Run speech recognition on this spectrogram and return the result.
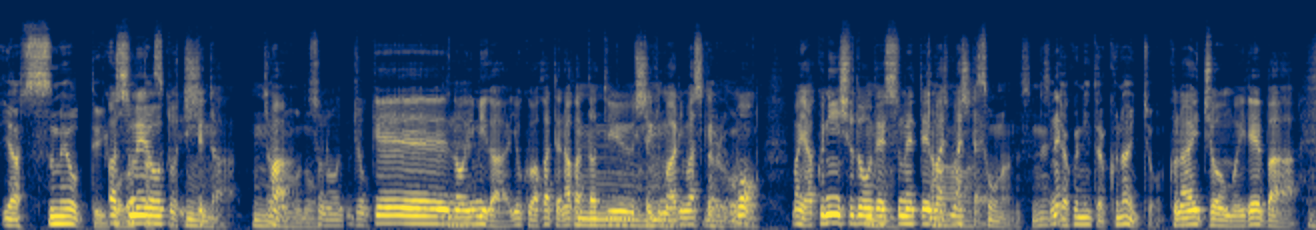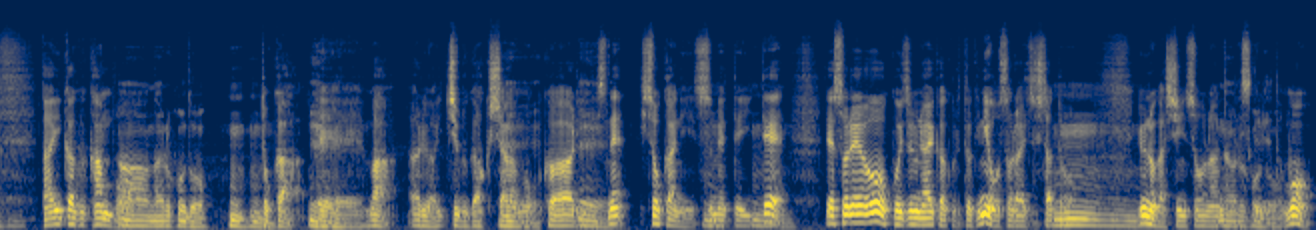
いや、進めようっていう意向だった進めようんですかとしてた。まあ、その女系の意味がよく分かってなかったという指摘もありますけれども、まあ、役人主導で進めてましたよ。そうなんですね。ね。逆に言ったら宮内庁。宮内庁もいれば、内閣官房なるほど。うんうん。とか、ええ。ーまあ、あるいは一部学者も加わりですね、密かに進めていて、で、それを小泉内閣の時にオーソライズしたというのが真相なんですけれども、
